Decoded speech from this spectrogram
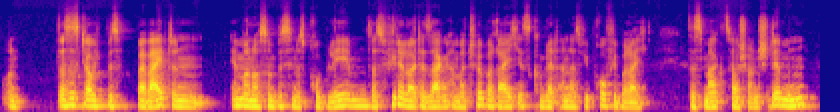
Und das ist, glaube ich, bis bei weitem immer noch so ein bisschen das Problem, dass viele Leute sagen, Amateurbereich ist komplett anders wie Profibereich. Das mag zwar schon stimmen,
